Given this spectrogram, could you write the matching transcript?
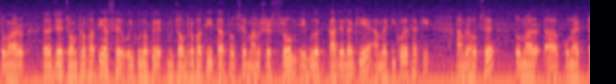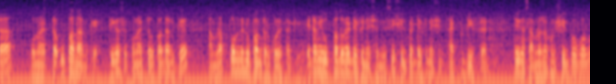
তোমার যে যন্ত্রপাতি আছে, ওইগুলোকে, যন্ত্রপাতি, তারপর হচ্ছে মানুষের শ্রম, এগুলোকে কাজে লাগিয়ে আমরা কি করে থাকি? আমরা হচ্ছে তোমার কোনো একটা কোনো একটা উপাদানকে, ঠিক আছে? কোনো একটা উপাদানকে আমরা পণ্যে রূপান্তর করে থাকি। এটা আমি উৎপাদনের ডেফিনেশন দিছি, শিল্পের ডেফিনেশন একটু ডিফারেন্ট ঠিক আছে? আমরা যখন শিল্প পড়ব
